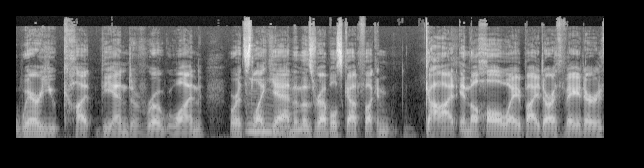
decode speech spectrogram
where you cut the end of Rogue One, where it's like, yeah, and then those rebels got fucking got in the hallway by Darth Vader.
